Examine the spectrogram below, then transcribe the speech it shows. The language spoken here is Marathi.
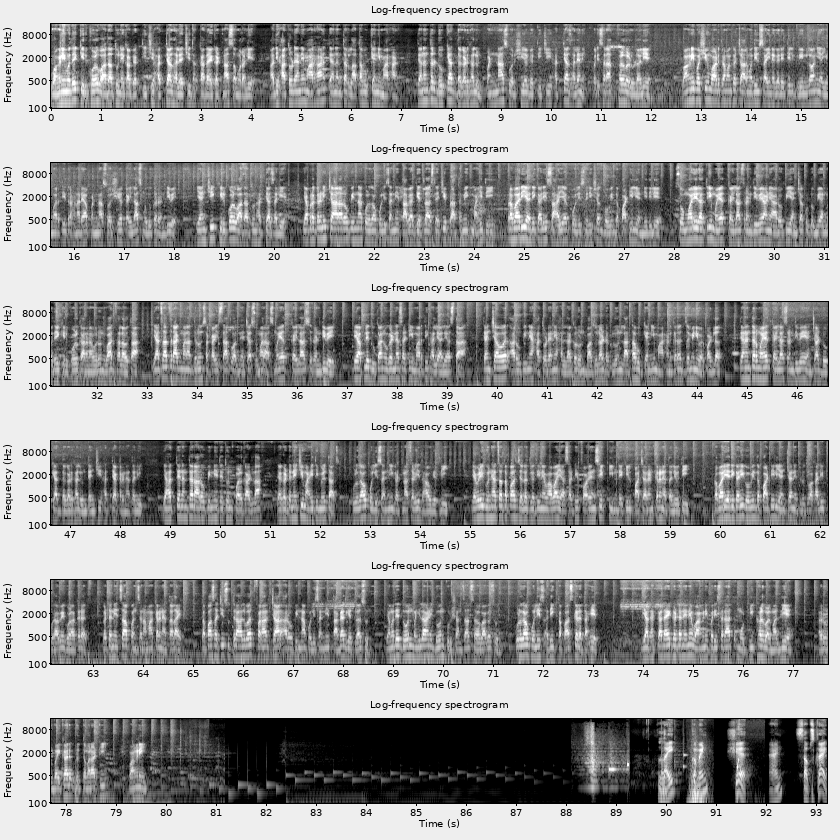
वांगणीमध्ये किरकोळ वादातून एका व्यक्तीची हत्या झाल्याची धक्कादायक घटना समोर आली आहे. आधी हातोड्याने मारहाण त्यानंतर लाताबुक्यांनी मारहाण. त्यानंतर डोक्यात दगड घालून पन्नास वर्षीय व्यक्तीची हत्या झाल्याने परिसरात खळबळ उडाली आहे. वांगणी पश्चिम वार्ड क्रमांक चार मधील साईनगर येथील ग्रीन लॉन या इमारतीत राहणाऱ्या पन्नास वर्षीय कैलास मधुकर रणदिवे यांची किरकोळ वादातून हत्या झाली आहे. या प्रकरणी चार आरोपींना कुळगाव पोलिसांनी ताब्यात घेतलं असल्याची प्राथमिक माहिती प्रभारी अधिकारी सहाय्यक पोलीस निरीक्षक गोविंद पाटील यांनी दिली आहे. सोमवारी रात्री मयत कैलास रणदिवे आणि आरोपी यांच्या कुटुंबियांमध्ये किरकोळ कारणावरून वाद झाला होता. याचाच राग मनात धरून सकाळी सात वाजण्याच्या सुमारास मयत कैलास रणदिवे हे आपले दुकान उघडण्यासाठी इमारतीखाली आले असता त्यांच्यावर आरोपीने हातोड्याने हल्ला करून बाजूला ढकलून लाथाबुक्यांनी मारहाण करत जमिनीवर पाडलं. त्यानंतर मयत कैलास रणदिवे यांच्या डोक्यात दगड घालून त्यांची हत्या करण्यात आली. या हत्येनंतर आरोपींनी तेथून पळ काढला. या घटनेची माहिती मिळताच कुळगाव पोलिसांनी घटनास्थळी धाव घेतली. यावेळी गुन्ह्याचा तपास जलद गतीने व्हावा यासाठी फॉरेन्सिक टीम देखील पाचारण करण्यात आली होती. प्रभारी अधिकारी गोविंद पाटील यांच्या नेतृत्वाखाली पुरावे गोळा करत घटनेचा पंचनामा करण्यात आलाय. तपासाची सूत्र हलवत फरार चार आरोपींना पोलिसांनी ताब्यात घेतलं असून यामध्ये दोन महिला आणि दोन पुरुषांचा सहभाग असून कुळगाव पोलीस अधिक तपास करत आहेत. या धक्कादायक घटनेने वांगणी परिसरात मोठी खळबळ माजली आहे अरुण बैकर वृत्त Marathi Vangani like, comment, share, and subscribe.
